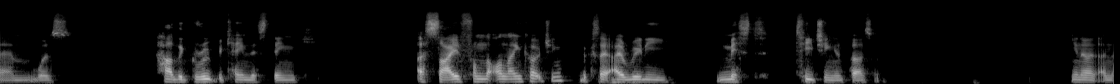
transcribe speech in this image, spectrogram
um, was how the group became this thing aside from the online coaching because I, I really missed teaching in person. You know, and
